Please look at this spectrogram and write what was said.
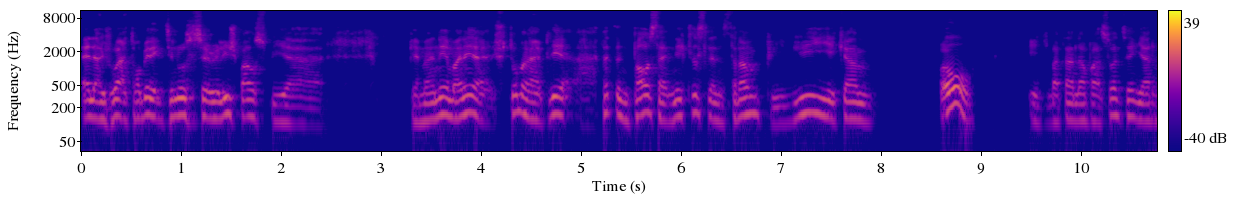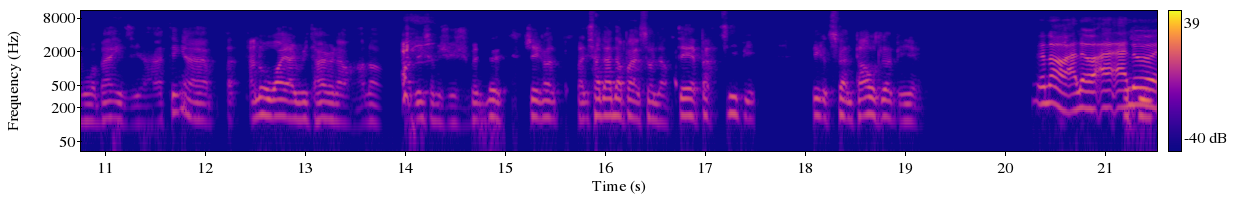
Elle a joué, a tombé avec Dino Cesarelli, je pense, puis, euh, puis à un moment donné, à un moment donné, je suis tout me rappeler, elle a fait une passe à Nicholas Lindstrom, puis lui, il est comme, Oh, et je m'attendais pas à ça, tu sais, il arrive au banc, il dit I think I, I know why I retire now. Alors, je, je, je, ça n'attendait pas à ça, là. Tu est partie, puis tu fais une pause, là, puis. non, non, elle a, elle a-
